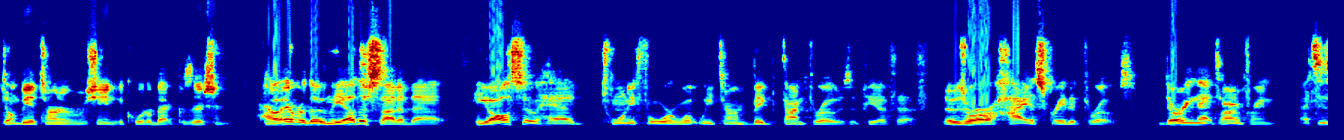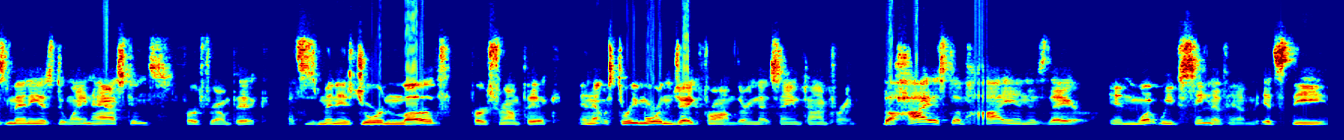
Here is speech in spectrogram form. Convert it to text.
Don't be a turnover machine at the quarterback position. However, though, on the other side of that, he also had 24 what we term big time throws at PFF. Those are our highest rated throws. During that time frame, that's as many as Dwayne Haskins, first round pick. That's as many as Jordan Love, first round pick. And that was three more than Jake Fromm during that same time frame the highest of high end is there in what we've seen of him. It's the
